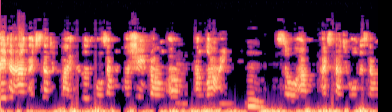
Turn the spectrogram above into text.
later on, I started to buy look for some machine from um, online. Mm. So um, I started to order some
